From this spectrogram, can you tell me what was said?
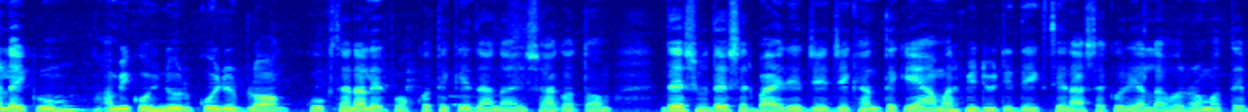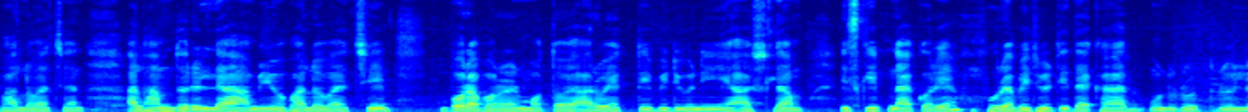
আলাইকুম। আমি কোহিনুর কোহিনুর ব্লগ কুক চ্যানেলের পক্ষ থেকে জানাই স্বাগতম। দেশ ও দেশের বাইরে যে যেখান থেকে আমার ভিডিওটি দেখছেন, আশা করি আল্লাহর রহমতে ভালো আছেন। আলহামদুলিল্লাহ, আমিও ভালো আছি। বরাবরের মতো আরও একটি ভিডিও নিয়ে আসলাম। স্কিপ না করে পুরো ভিডিওটি দেখার অনুরোধ রইল।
